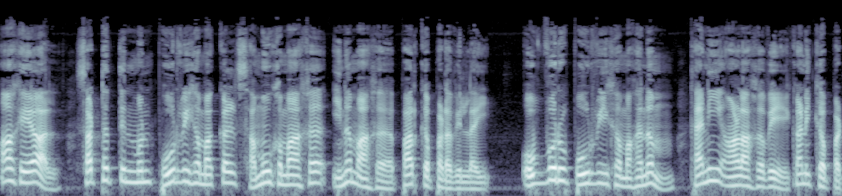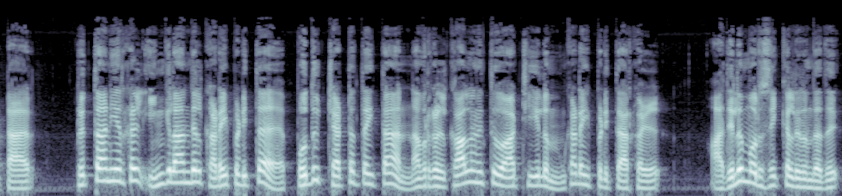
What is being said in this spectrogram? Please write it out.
ஆகையால் சட்டத்தின் முன் பூர்வீக மக்கள் சமூகமாக இனமாக பார்க்கப்படவில்லை. ஒவ்வொரு பூர்வீக மகனும் தனி ஆளாகவே கணிக்கப்பட்டார். பிரித்தானியர்கள் இங்கிலாந்தில் கடைபிடித்த பொதுச் சட்டத்தைத்தான் அவர்கள் காலனித்துவ ஆட்சியிலும் கடைபிடித்தார்கள். அதிலும் ஒரு சிக்கல் இருந்தது.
